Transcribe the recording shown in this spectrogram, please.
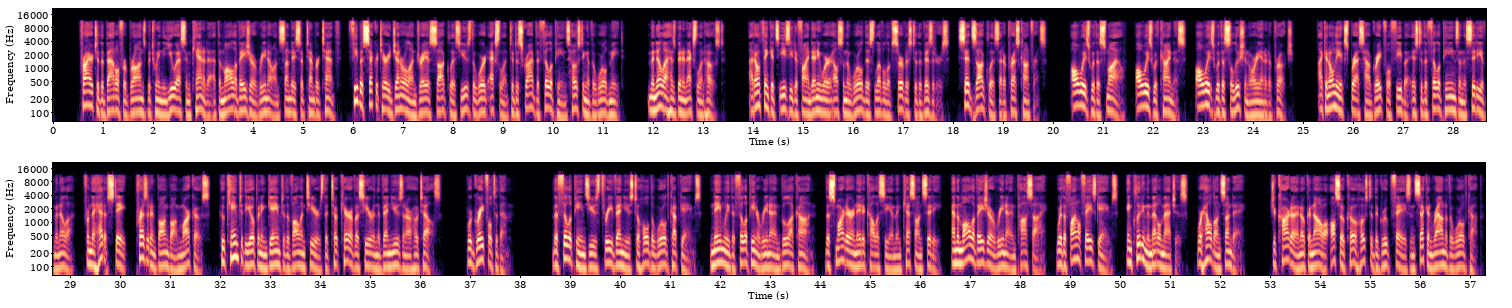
Prior to the battle for bronze between the US and Canada at the Mall of Asia Arena on Sunday, September 10, FIBA Secretary General Andreas Zagklis used the word excellent to describe the Philippines' hosting of the World Meet. Manila has been an excellent host. I don't think it's easy to find anywhere else in the world this level of service to the visitors, said Zagklis at a press conference. Always with a smile, always with kindness, always with a solution oriented approach. I can only express how grateful FIBA is to the Philippines and the city of Manila, from the head of state, President Bongbong Marcos, who came to the opening game to the volunteers that took care of us here in the venues and our hotels. We're grateful to them. The Philippines used three venues to hold the World Cup Games, namely the Philippine Arena in Bulacan, the Smart Araneta Coliseum in Quezon City, and the Mall of Asia Arena in Pasay, where the final phase games, including the medal matches, were held on Sunday. Jakarta and Okinawa also co hosted the group phase and second round of the World Cup.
